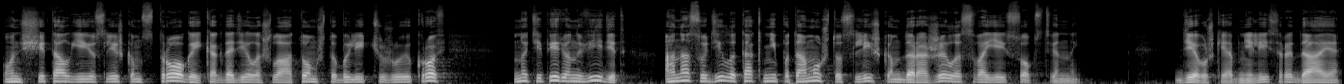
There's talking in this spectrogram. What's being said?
он считал ее слишком строгой, когда дело шло о том, чтобы лить чужую кровь, но теперь он видит, она судила так не потому, что слишком дорожила своей собственной. Девушки обнялись, рыдая,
